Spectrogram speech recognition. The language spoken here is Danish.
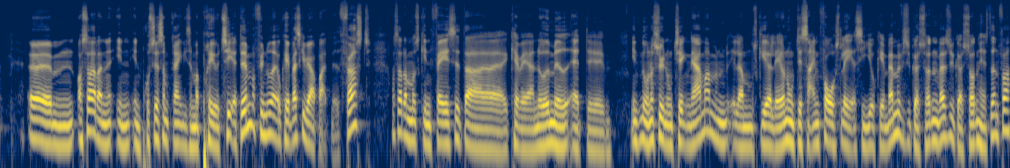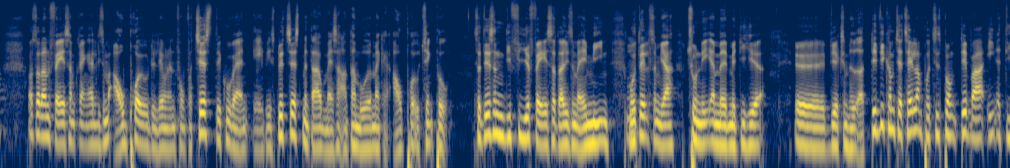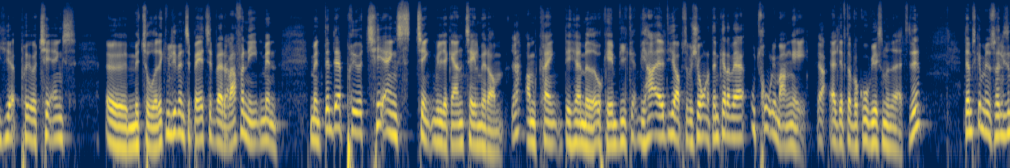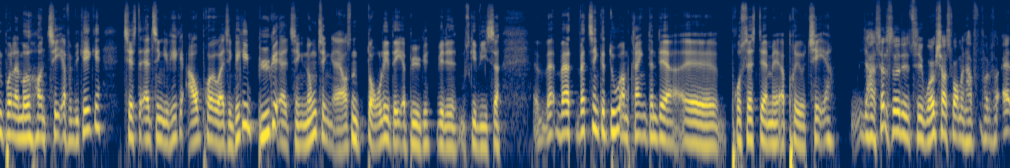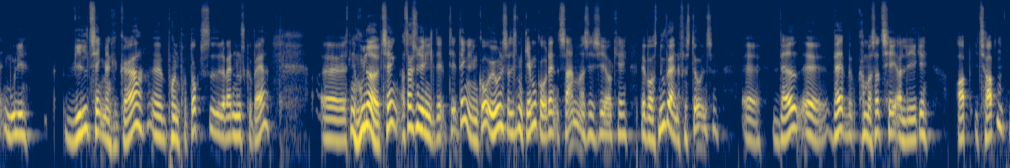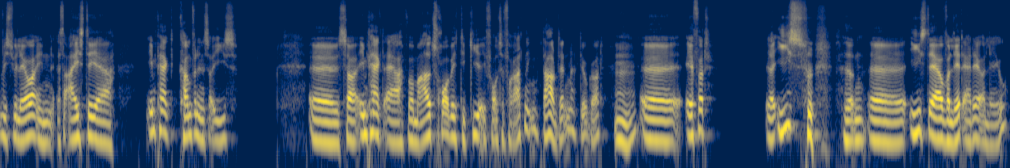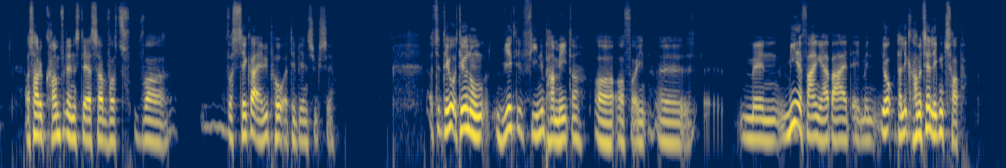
Øhm, og så er der en, en, proces omkring ligesom at prioritere dem og finde ud af, okay, hvad skal vi arbejde med først? Og så er der måske en fase, der kan være noget med at øh, enten undersøge nogle ting nærmere, men, eller måske at lave nogle designforslag og sige, okay, hvad med, hvis vi gør sådan, hvad hvis vi gør sådan her i stedet for? Og så er der en fase omkring at ligesom afprøve det, lave en anden form for test. Det kunne være en AB-split-test, men der er jo masser af andre måder, man kan afprøve ting på. Så det er sådan de fire faser, der ligesom er i min mm. model, som jeg turnerer med med de her øh, virksomheder. Det vi kom til at tale om på et tidspunkt, det var en af de her prioriterings øh, metoder. Det kan vi lige vende tilbage til, hvad ja. det var for en, men, men den der prioriteringsting vil jeg gerne tale med dig om, ja. omkring det her med, okay, vi, vi har alle de her observationer, dem kan der være utrolig mange af, ja. alt efter hvor god virksomheden er til det dem skal man jo så ligesom på en eller anden måde håndtere, for vi kan ikke teste alting, vi kan ikke afprøve alting, vi kan ikke bygge alting. Nogle ting er også en dårlig idé at bygge, vil det måske vise sig. Hvad, hvad, hvad tænker du omkring den der øh, proces der med at prioritere? Jeg har selv siddet til workshops, hvor man har for, for alt muligt vilde ting, man kan gøre øh, på en produktside, eller hvad det nu skulle være. Øh, sådan 100 ting, og så synes jeg, det, det, det er en god øvelse at ligesom gennemgå den sammen, og så sige, okay, med vores nuværende forståelse, øh, hvad, øh, hvad kommer så til at ligge op i toppen, hvis vi laver en, altså ICE, det er Impact, Confidence og Ease. Øh, så impact er, hvor meget tror vi, det giver i forhold til forretningen. Der har du den med, det er jo godt. Mm-hmm. Øh, effort, eller ease, hedder den. Øh, ease, det er jo, hvor let er det at lave. Og så har du confidence, det er så, hvor, hvor, hvor sikre er vi på, at det bliver en succes. Altså, det, er jo, det er jo nogle virkelig fine parametre at, at få ind. Øh, men min erfaring er bare, at øh, men jo, der kommer til at ligge en top,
